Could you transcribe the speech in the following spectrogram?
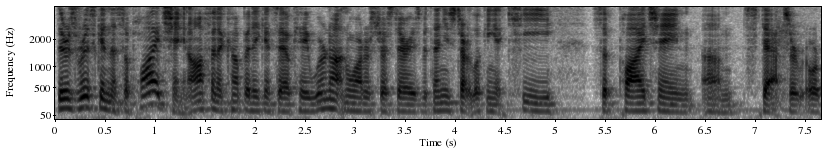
there's risk in the supply chain. Often a company can say, okay, we're not in water stressed areas, but then you start looking at key supply chain um, steps or, or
